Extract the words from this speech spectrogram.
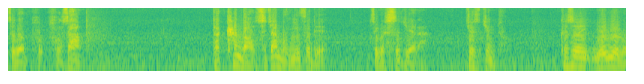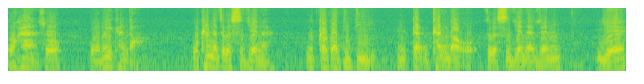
这个菩菩萨，他看到释迦牟尼佛的这个世界了，就是净土。可是有一位罗汉说：“我没有看到，我看到这个世界呢，高高低低，看看到我这个世界呢，人也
